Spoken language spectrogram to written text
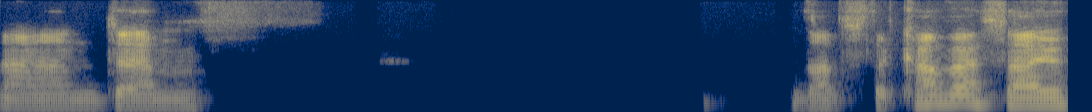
and um, that's the cover. So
